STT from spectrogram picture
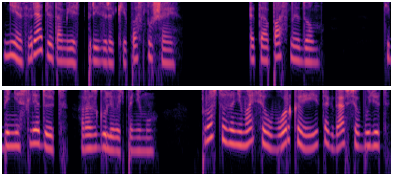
«Нет, вряд ли там есть призраки. Послушай. Это опасный дом. Тебе не следует разгуливать по нему. Просто занимайся уборкой, и тогда все будет...»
